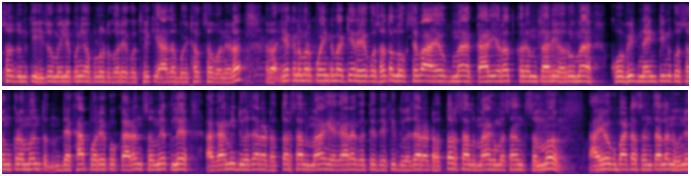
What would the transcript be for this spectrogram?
छ, जुन कि हिजो पनि अपलोड गरेको कि आज बैठक छ भनेर। र एक नम्बर पोइन्टमा के रहेको छ त, लोकसेवा आयोगमा कार्यरत कर्मचारीहरूमा कोभिड नाइन्टिनको सङ्क्रमण देखा परेको कारण समेतले आगामी दुई हज़ार अठहत्तर साल माघ एगार गतेदेखि दुई हज़ार अठहत्तर साल माघ मसान्तसम्म आयोगबाट सञ्चालन हुने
